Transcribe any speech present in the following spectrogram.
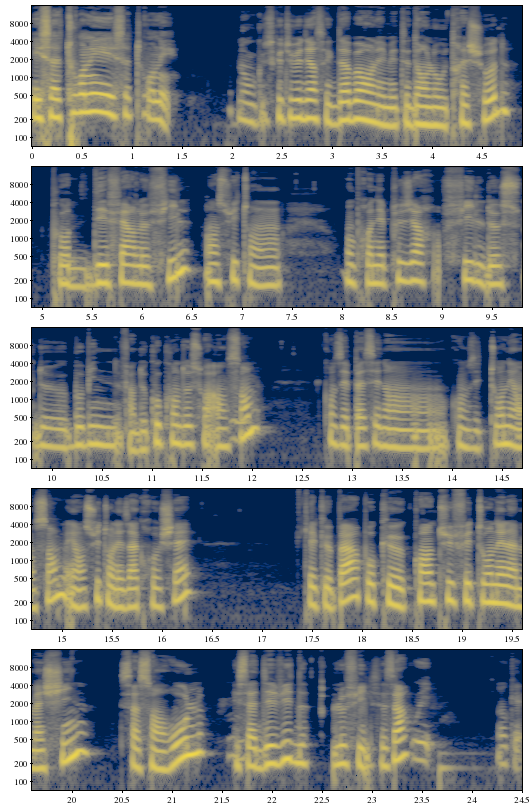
et ça tournait et ça tournait. Donc ce que tu veux dire, c'est que d'abord on les mettait dans l'eau très chaude pour défaire le fil. Ensuite, on, on prenait plusieurs fils de, de bobines, enfin de cocon de soie ensemble qu'on faisait passer dans, qu'on faisait tourner ensemble, et ensuite on les accrochait quelque part pour que quand tu fais tourner la machine, ça s'enroule et ça dévide le fil, c'est ça? Oui. Ok.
